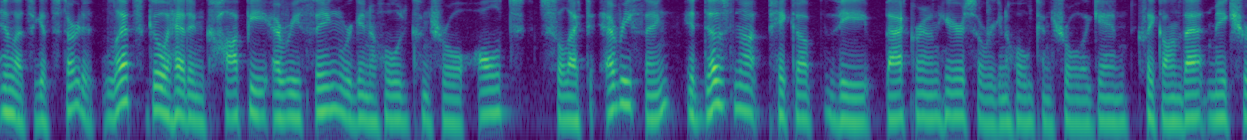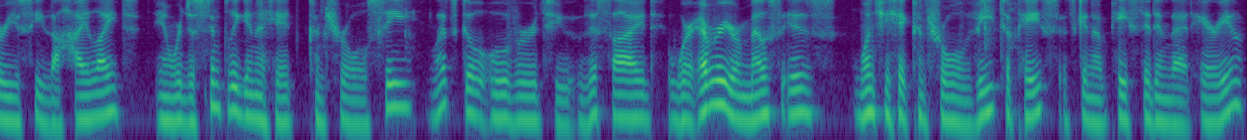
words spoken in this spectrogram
and let's get started. Let's go ahead and copy everything. We're going to hold Control Alt, select everything. It does not pick up the background here, so we're going to hold Control again. Click on that, make sure you see the highlight and we're just simply going to hit control C. Let's go over to this side. Wherever your mouse is, once you hit Control V to paste, it's going to paste it in that area.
